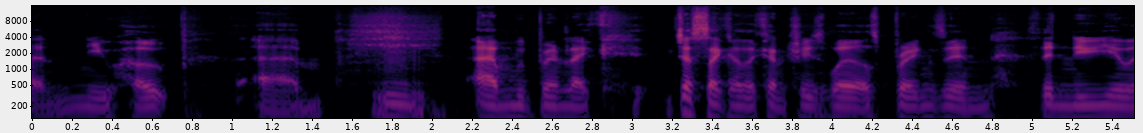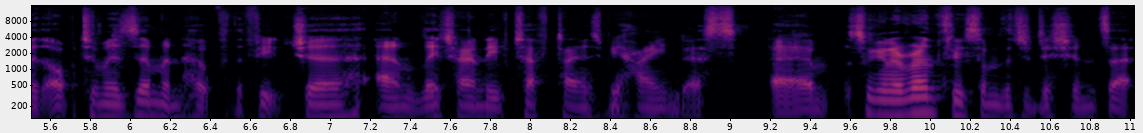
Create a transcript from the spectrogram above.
and new hope. Um, Mm. and we bring like just like other countries, Wales brings in the new year with optimism and hope for the future, and they try and leave tough times behind us. Um, so we're going to run through some of the traditions that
